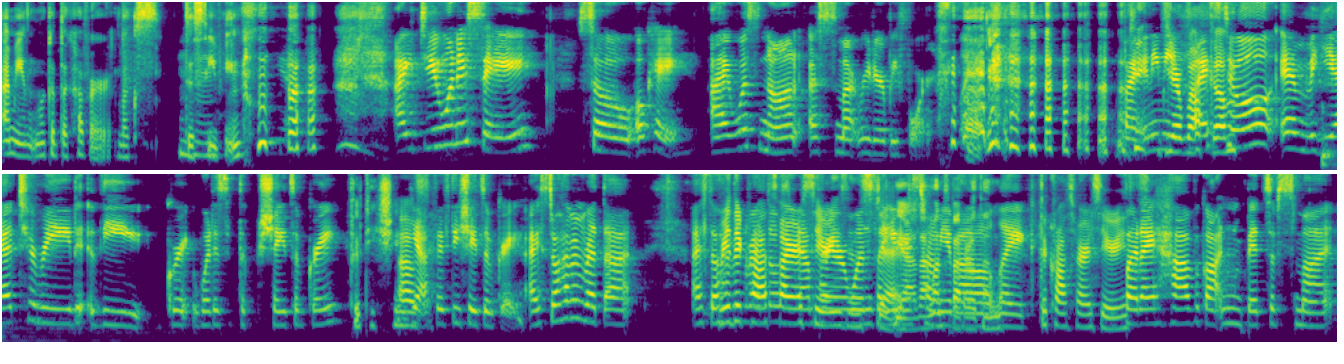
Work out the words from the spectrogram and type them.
I mean, look at the cover; it looks mm-hmm. deceiving. I do want to say, so okay, I was not a smut reader before. Like, by any means, You're welcome. I still am yet to read the gray. What is it? The Shades of Grey. Fifty Shades. Oh. Yeah, Fifty Shades of Grey. I still haven't read that. I still Read the haven't read those Crossfire series ones that instead. you Yeah, guys that tell one's me better about. than- Like, The Crossfire series. but I have gotten bits of smut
